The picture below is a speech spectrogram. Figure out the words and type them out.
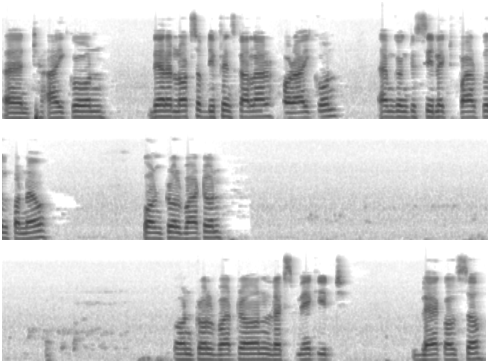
And icon there are lots of different color for icon. I'm going to select purple for now. Control button. Control button let's make it black also.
